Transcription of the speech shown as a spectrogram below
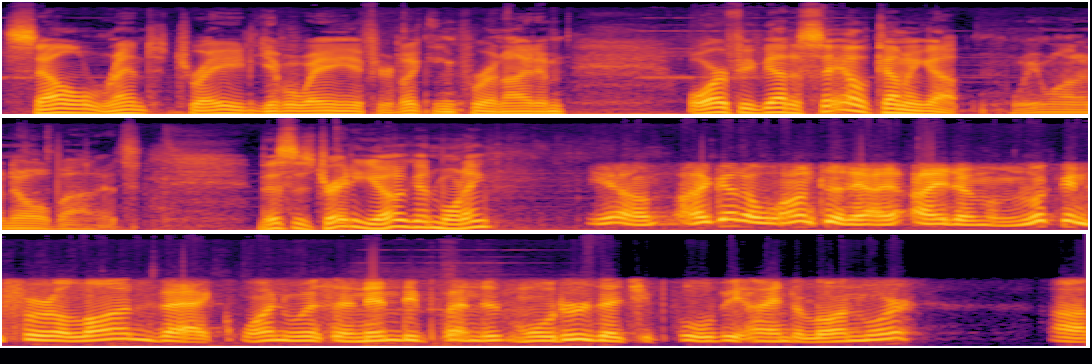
sell, rent, trade, give away, if you're looking for an item, or if you've got a sale coming up. We want to know about it. This is Tradio. Good morning. Yeah, I got a wanted item. I'm looking for a lawn vac, one with an independent motor that you pull behind a lawnmower. Uh,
